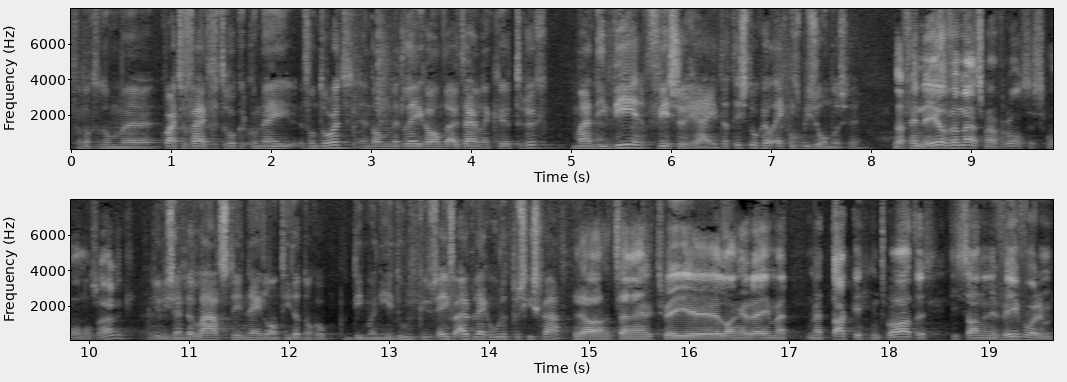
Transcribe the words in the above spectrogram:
Vanochtend om uh, kwart voor vijf vertrokken Corné van Dort. En dan met lege handen uiteindelijk terug. Maar die weervisserij, dat is toch wel echt iets bijzonders, hè? Dat vinden heel veel mensen, maar voor ons is het gewoon ons werk. Jullie zijn de laatste in Nederland die dat nog op die manier doen. Kun je eens even uitleggen hoe dat precies gaat? Ja, het zijn eigenlijk twee uh, lange rijen met, met takken in het water. Die staan in een V-vorm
